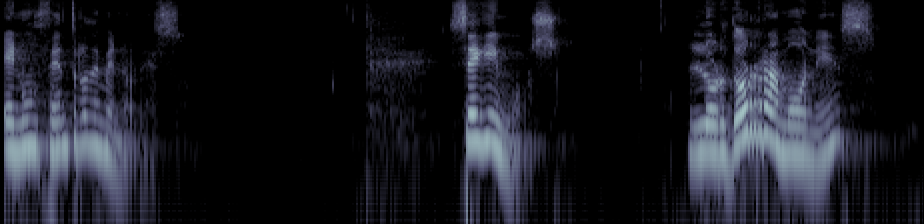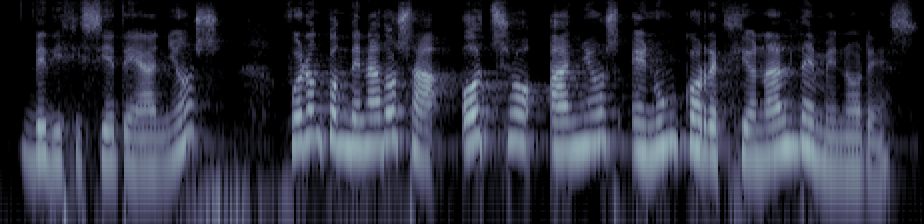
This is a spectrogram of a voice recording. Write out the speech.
en un centro de menores. Seguimos. Los dos Ramones de 17 años, fueron condenados a 8 años en un correccional de menores.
